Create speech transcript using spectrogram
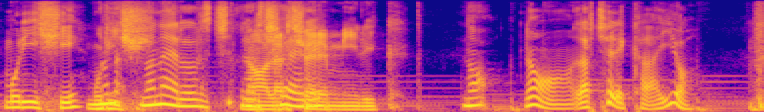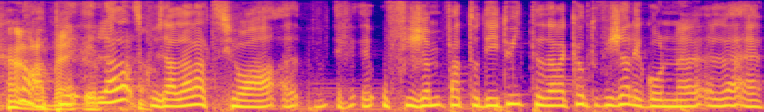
Murisci? Non. Non è l'arci- No, l'arciere? l'arciere è Milik. No, No, l'arciere è Calaio. No, la- scusa, la Lazio ha eh, eh, ufficia- fatto dei tweet dall'account ufficiale con eh, eh,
